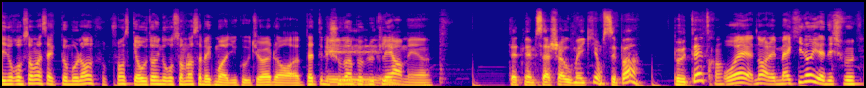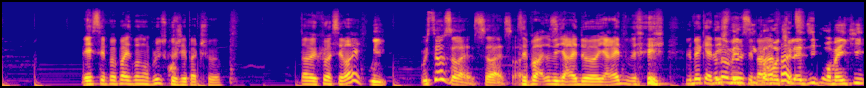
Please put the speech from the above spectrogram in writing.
une ressemblance avec Tom Holland, je pense qu'il y a autant une ressemblance avec moi, du coup, tu vois, peut-être les Et- cheveux un peu plus clairs, mais. Peut-être même Sacha ou Mikey, on sait pas. Peut-être. hein. Ouais, non, les Makino, il a des cheveux. Et c'est pas moi non plus que j'ai pas de cheveux. Non, mais quoi, c'est vrai? Oui, ça, c'est vrai, c'est vrai. c'est vrai. C'est pas. mais arrête de. arrête Le mec a des Non, non, mais cheveux, c'est pas comment tu l'as dit pour Mikey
